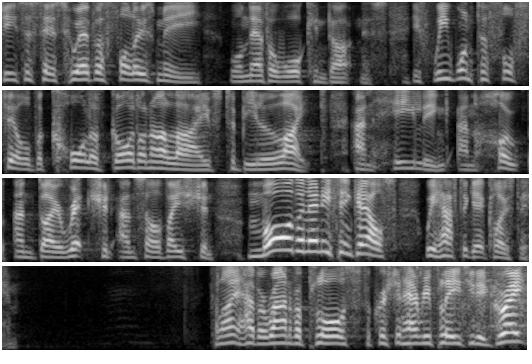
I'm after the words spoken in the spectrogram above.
Jesus says, Whoever follows me will never walk in darkness. If we want to fulfill the call of God on our lives to be light and healing and hope and direction and salvation, more than anything else, we have to get close to Him. Can I have a round of applause for Christian Henry, please? You did great.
